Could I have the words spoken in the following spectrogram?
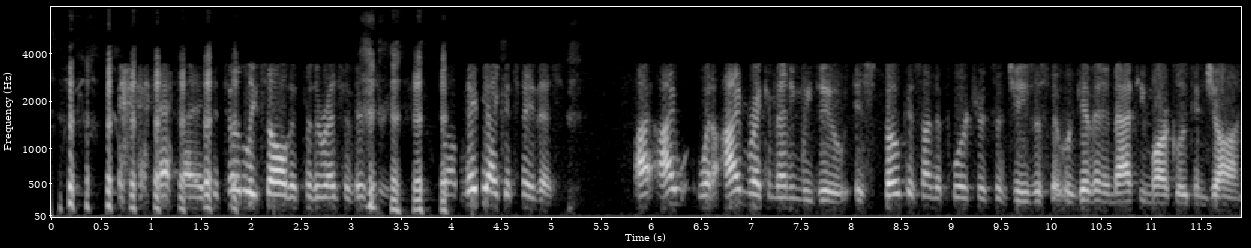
to totally solve it for the rest of history. Well, maybe I could say this. I, I what I'm recommending we do is focus on the portraits of Jesus that were given in Matthew, Mark, Luke, and John.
